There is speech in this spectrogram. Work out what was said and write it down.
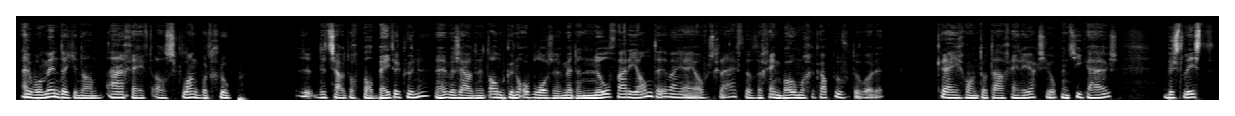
Op het moment dat je dan aangeeft als klankbordgroep, eh, dit zou toch wel beter kunnen. Hè? We zouden het allemaal kunnen oplossen met een nul variant, hè, waar jij over schrijft, dat er geen bomen gekapt hoeven te worden. Krijg je gewoon totaal geen reactie op. En het ziekenhuis beslist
